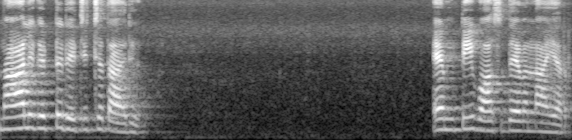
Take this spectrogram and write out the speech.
നാലുകെട്ട് രചിച്ചതാര് എം ടി വാസുദേവൻ നായർ.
